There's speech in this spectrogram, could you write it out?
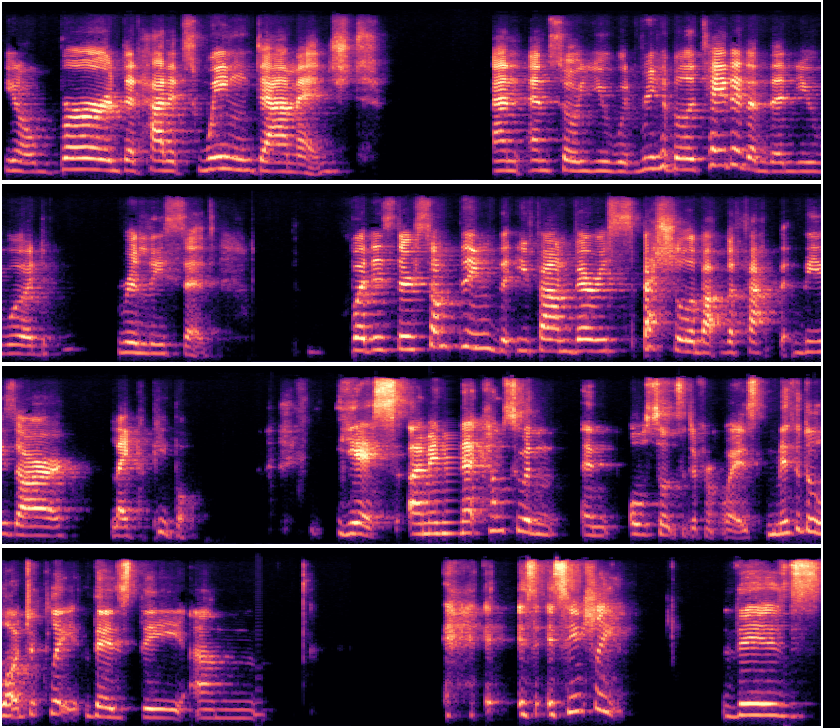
you know bird that had its wing damaged and and so you would rehabilitate it and then you would release it. But is there something that you found very special about the fact that these are like people? Yes. I mean that comes to in, in all sorts of different ways. Methodologically there's the um essentially there's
